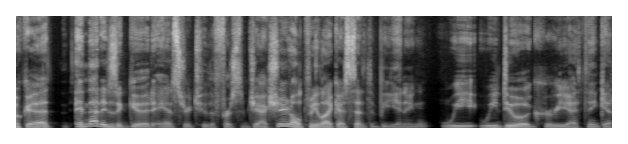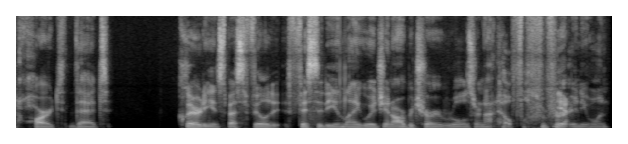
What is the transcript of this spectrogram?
Okay, and that is a good answer to the first objection. And ultimately, like I said at the beginning, we we do agree, I think, at heart that clarity and specificity in language and arbitrary rules are not helpful for yeah. anyone.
